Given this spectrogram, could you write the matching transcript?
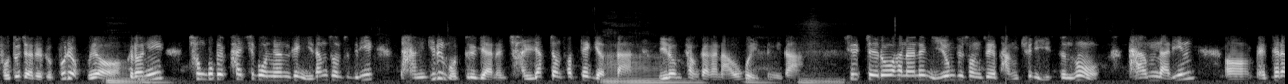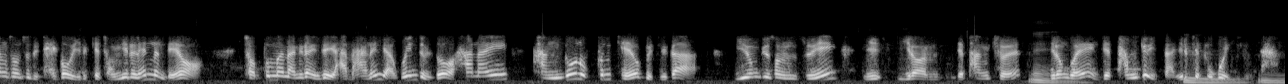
보도 자료를 뿌렸고요. 어. 그러니 1985년생 이상 선수들이 반기를 못 들게 하는 전략적 선택이었다. 아. 이런 평가가 나오고 있습니다. 음. 실제로 하나는 이용규 선수의 방출이 있은 후 다음 날인 어, 베테랑 선수들 대거 이렇게 정리를 했는데요. 저뿐만 아니라 이제 많은 야구인들도 하나의 강도 높은 개혁 의지가 이용규 선수의 이, 런 이제 방출 네. 이런 거에 이제 담겨 있다 이렇게 음. 보고 있습니다. 음.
